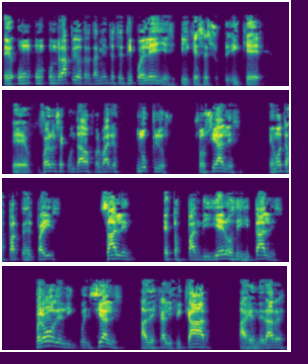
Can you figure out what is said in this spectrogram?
eh, un, un, un, rápido tratamiento de este tipo de leyes y que, se, y que eh, fueron secundados por varios núcleos sociales en otras partes del país, salen estos pandilleros digitales pro delincuenciales a descalificar, a generar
